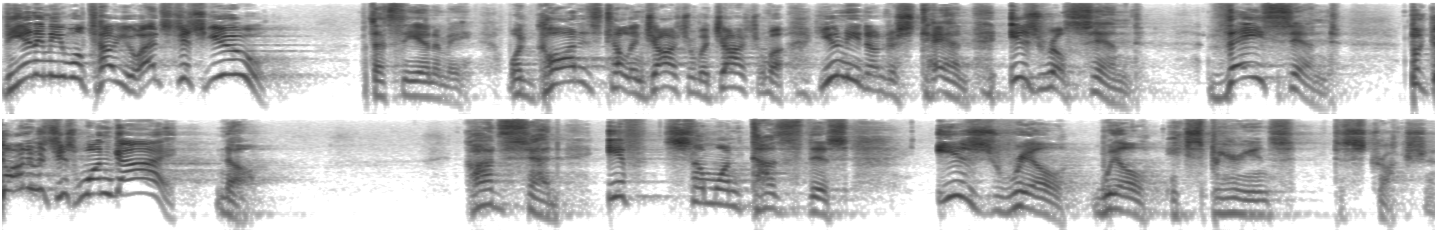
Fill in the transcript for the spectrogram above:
The enemy will tell you, that's just you. But that's the enemy. What God is telling Joshua, Joshua, you need to understand Israel sinned. They sinned. But God was just one guy. No. God said, if someone does this, Israel will experience destruction.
